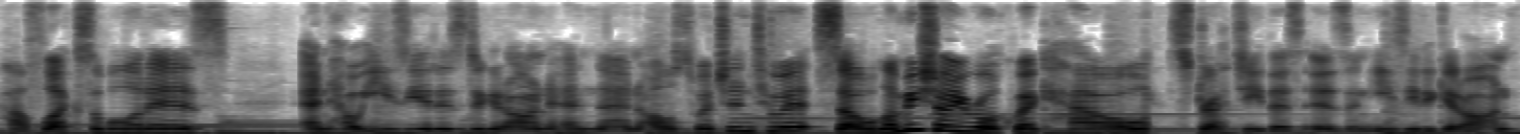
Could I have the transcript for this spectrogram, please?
how flexible it is and how easy it is to get on, and then I'll switch into it. So let me show you real quick how stretchy this is and easy to get on.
